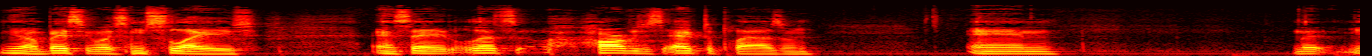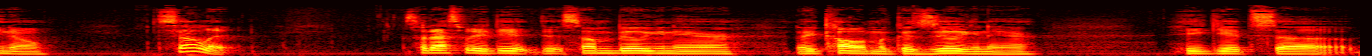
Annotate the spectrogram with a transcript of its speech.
you know basically some slaves, and say let's harvest this ectoplasm, and let, you know sell it. So that's what they did. Some billionaire they call him a gazillionaire. He gets a,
